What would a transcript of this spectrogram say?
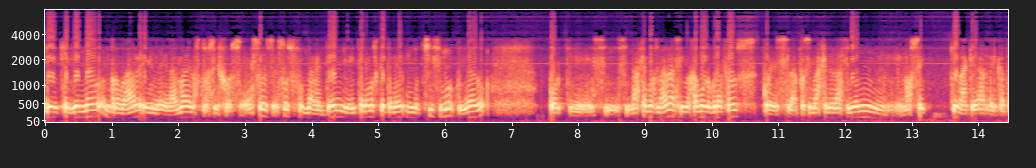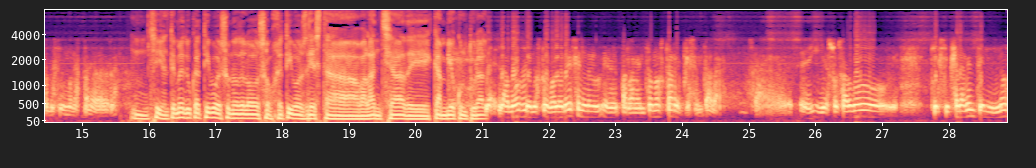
eh, queriendo robar el, alma de nuestros hijos. Eso es, eso es fundamental y ahí tenemos que tener muchísimo cuidado porque si, si no hacemos nada, si bajamos los brazos, pues la próxima generación no sé qué va a quedar del catolicismo en España, la verdad. Mm, sí, el tema educativo es uno de los objetivos de esta avalancha de cambio cultural. La, voz de nuestros valores en el, Parlamento no está representada. Eh, y eso es algo que sinceramente no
